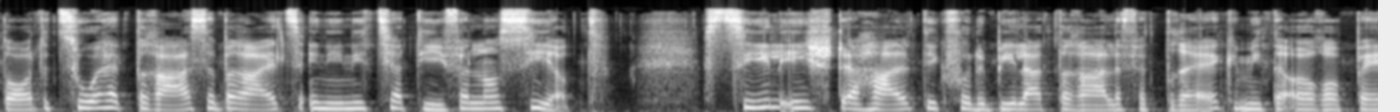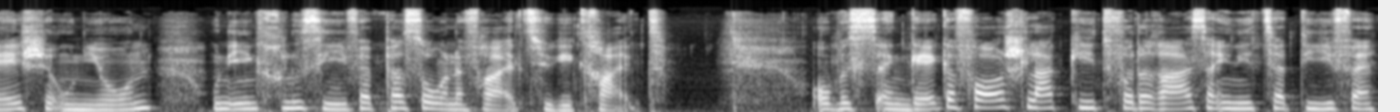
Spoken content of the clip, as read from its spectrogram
Dazu hat Rase bereits eine Initiative lanciert. Das Ziel ist die Erhaltung der bilateralen Verträge mit der Europäischen Union und inklusive Personenfreizügigkeit. Ob es einen Gegenvorschlag gibt von der Rasa-Initiative,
